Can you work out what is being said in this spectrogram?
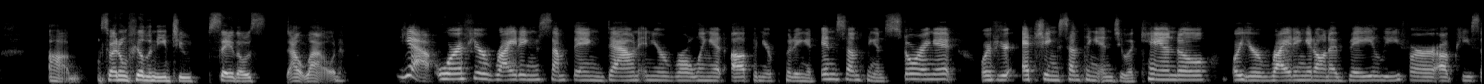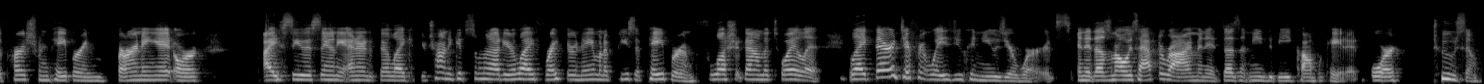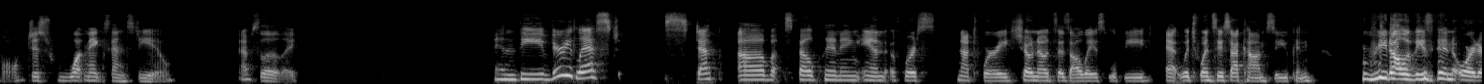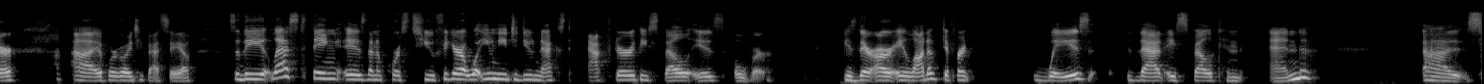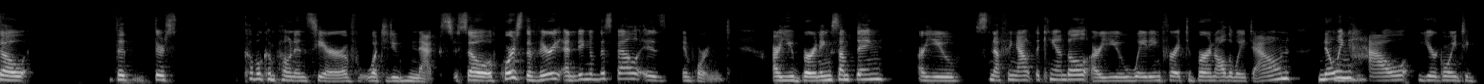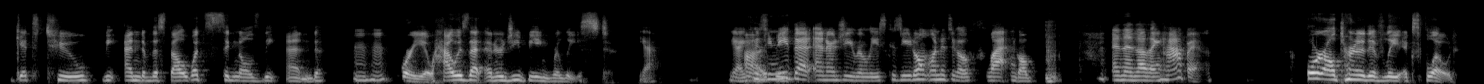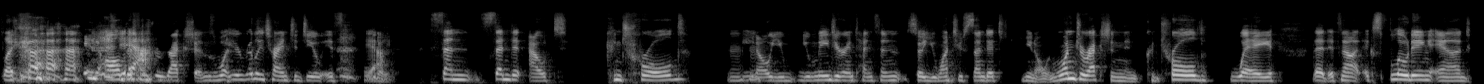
Um, so I don't feel the need to say those out loud. Yeah. Or if you're writing something down and you're rolling it up and you're putting it in something and storing it, or if you're etching something into a candle, or you're writing it on a bay leaf or a piece of parchment paper and burning it, or I see this on the internet. They're like, if you're trying to get someone out of your life, write their name on a piece of paper and flush it down the toilet. Like there are different ways you can use your words, and it doesn't always have to rhyme and it doesn't need to be complicated or too simple. Just what makes sense to you. Absolutely. And the very last step of spell planning, and of course, not to worry. Show notes, as always, will be at witchwednesdays.com. So you can read all of these in order uh, if we're going too fast for you. So the last thing is then, of course, to figure out what you need to do next after the spell is over. Because there are a lot of different ways that a spell can end. Uh, so the there's a couple components here of what to do next. So of course, the very ending of the spell is important. Are you burning something? Are you snuffing out the candle? Are you waiting for it to burn all the way down? Knowing mm-hmm. how you're going to get to the end of the spell, what signals the end mm-hmm. for you? How is that energy being released? Yeah. Yeah. Because uh, you need that energy release because you don't want it to go flat and go and then nothing happen. Or alternatively, explode like in all different yeah. directions. What you're really trying to do is yeah. You know, send send it out controlled Mm-hmm. You know, you you made your intention, so you want to send it, you know, in one direction in controlled way that it's not exploding and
